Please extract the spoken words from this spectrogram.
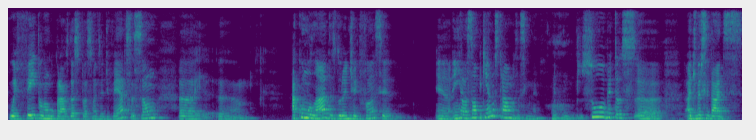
o efeito a longo prazo das situações adversas são uh, acumuladas durante a infância em relação a pequenos traumas assim né uhum. súbitas adversidades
